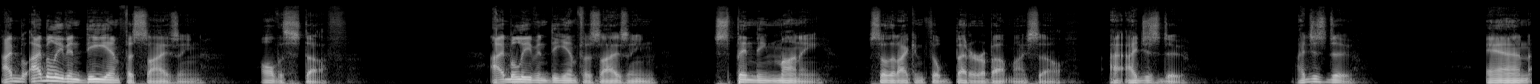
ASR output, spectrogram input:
I, I believe in de emphasizing all the stuff. I believe in de emphasizing spending money so that I can feel better about myself. I, I, just do. I just do. And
